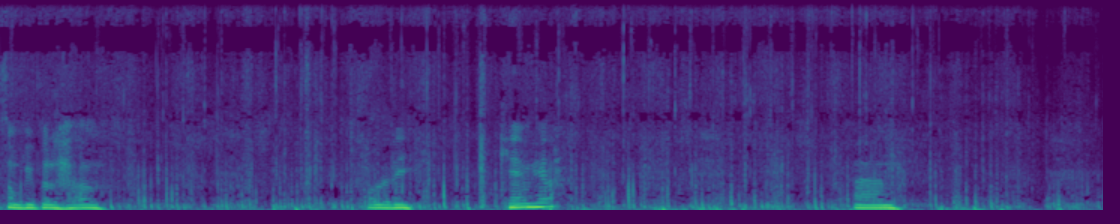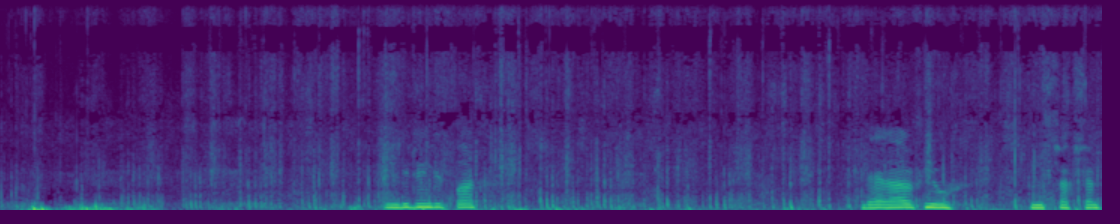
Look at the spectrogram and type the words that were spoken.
Some people have already came here and in between this path there are a few instruction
